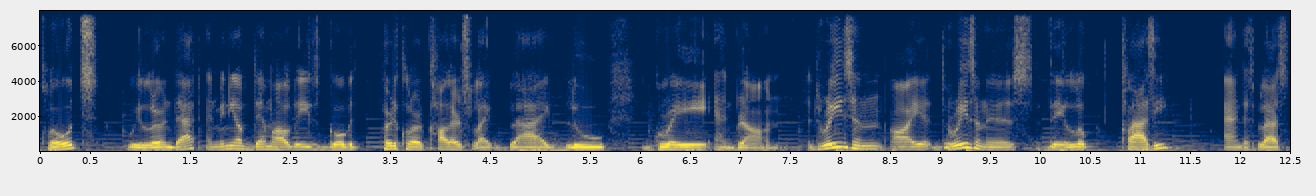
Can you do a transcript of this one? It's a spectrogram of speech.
clothes we learned that and many of them always go with particular colors like black blue gray and brown. The reason i the reason is they look classy and as well as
